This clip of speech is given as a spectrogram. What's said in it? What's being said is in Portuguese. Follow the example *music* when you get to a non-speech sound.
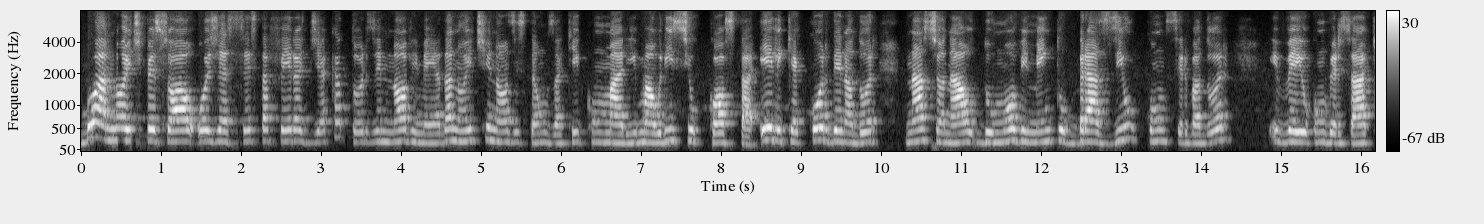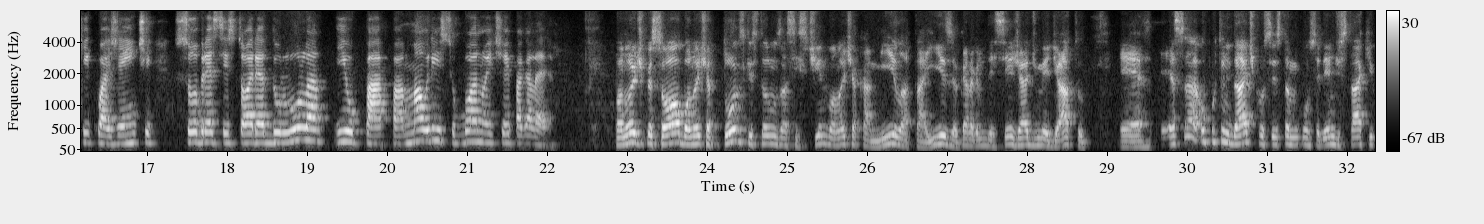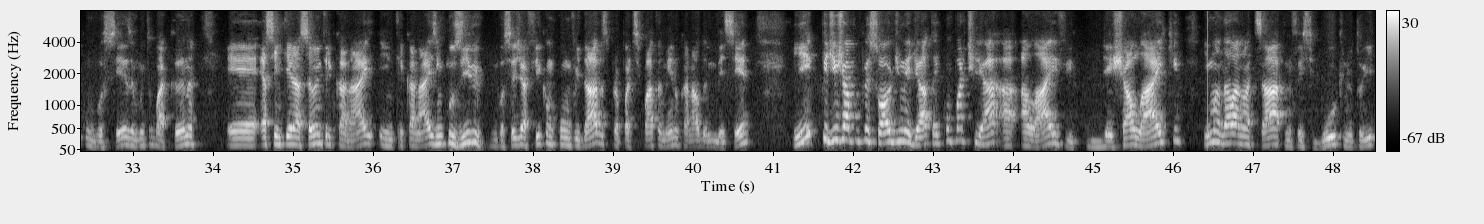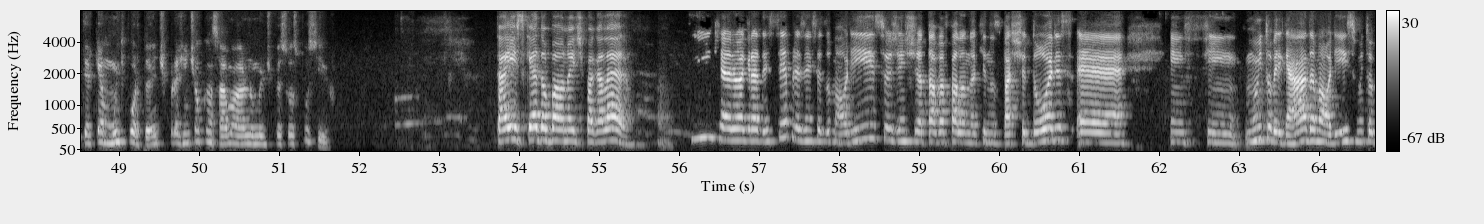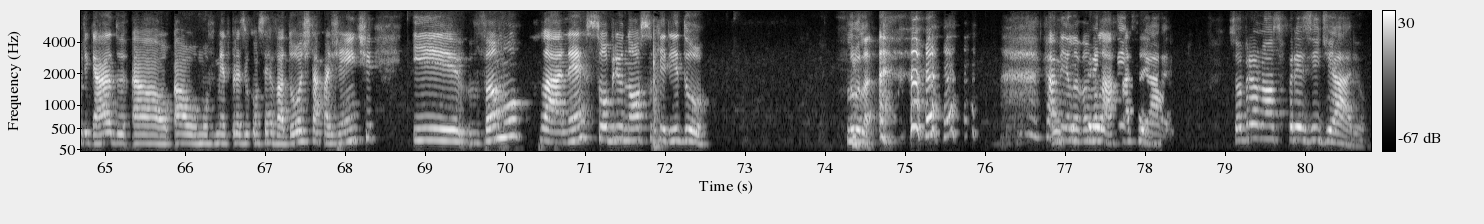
Boa noite, pessoal. Hoje é sexta-feira, dia 14, nove e meia da noite, e nós estamos aqui com Mari, Maurício Costa, ele que é coordenador nacional do Movimento Brasil Conservador, e veio conversar aqui com a gente sobre essa história do Lula e o Papa. Maurício, boa noite aí para a galera. Boa noite, pessoal. Boa noite a todos que estão nos assistindo. Boa noite a Camila, a Thaís. Eu quero agradecer já de imediato é, essa oportunidade que vocês estão me concedendo de estar aqui com vocês, é muito bacana. É, essa interação entre canais, entre canais, inclusive, vocês já ficam convidados para participar também no canal do MBC. E pedir já para o pessoal de imediato aí compartilhar a, a live, deixar o like e mandar lá no WhatsApp, no Facebook, no Twitter, que é muito importante para a gente alcançar o maior número de pessoas possível. Thaís, quer dar boa noite para a galera? Sim, quero agradecer a presença do Maurício. A gente já estava falando aqui nos bastidores. É, enfim, muito obrigada, Maurício. Muito obrigado ao, ao Movimento Brasil Conservador de estar com a gente. E vamos lá, né? Sobre o nosso querido Lula. *laughs* Camila, vamos lá. Sobre o nosso presidiário,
